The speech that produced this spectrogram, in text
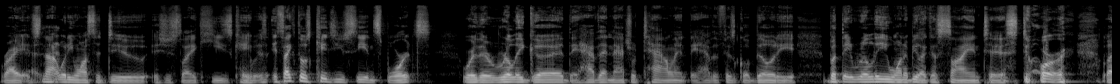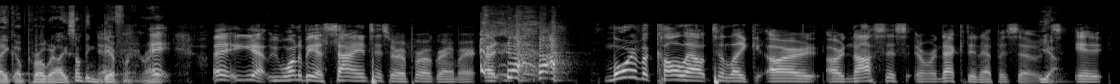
Right? It's not what he wants to do. It's just like he's capable. It's like those kids you see in sports where they're really good, they have that natural talent, they have the physical ability, but they really want to be like a scientist or like a program, like something yeah. different, right? Hey uh, yeah, we want to be a scientist or a programmer. Uh, more of a call out to like our our Nasus and Renekton episodes. Yeah. It,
